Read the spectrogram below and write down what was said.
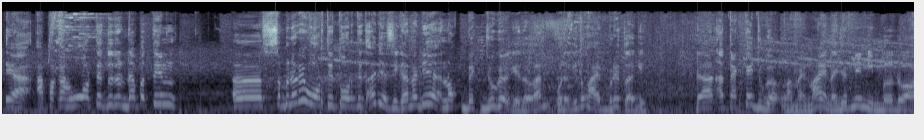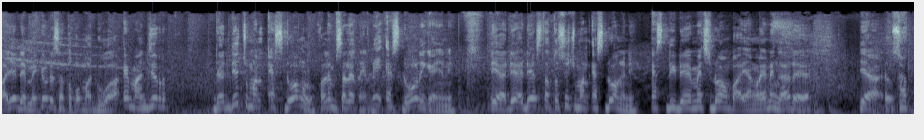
ya, apakah worth it untuk dapetin uh, sebenarnya worth it worth it aja sih karena dia knockback juga gitu kan. Udah gitu hybrid lagi. Dan attack-nya juga nggak main-main aja nih nimble doang aja damage-nya udah 1,2 eh manjir dan dia cuma S doang loh. Kalian bisa lihat ini S doang nih kayaknya nih. Iya, dia dia statusnya cuma S doang ini. S di damage doang, Pak. Yang lainnya nggak ada ya. Ya, 1,2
